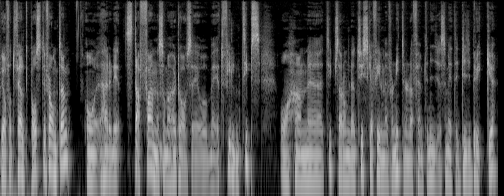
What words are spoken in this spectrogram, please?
Vi har fått fältpost i fronten och här är det Staffan som har hört av sig och med ett filmtips. Och han eh, tipsar om den tyska filmen från 1959 som heter Die Brücke,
